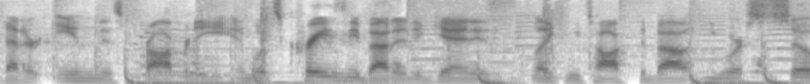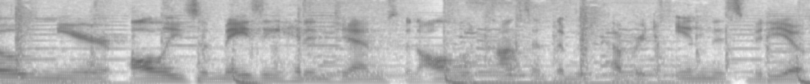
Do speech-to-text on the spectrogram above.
that are in this property. And what's crazy about it again is, like we talked about, you are so near all these amazing hidden gems and all the content that we've covered in this video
